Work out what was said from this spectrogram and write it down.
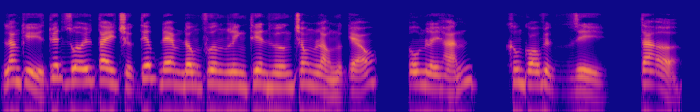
Lăng kỳ tuyết rỗi tay trực tiếp đem đông phương linh thiên hướng trong lòng ngực kéo, ôm lấy hắn, không có việc gì, ta ở,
